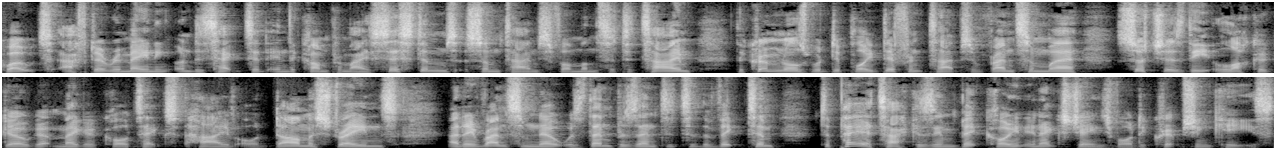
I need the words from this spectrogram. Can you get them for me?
Quote, after remaining undetected in the compromised systems, sometimes for months at a time, the criminals would deploy different types of ransomware, such as the LockerGoga Megacortex Hive or Dharma strains, and a ransom note was then presented to the victim to pay attackers in Bitcoin in exchange for decryption keys.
